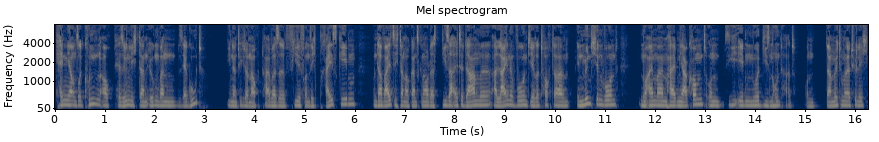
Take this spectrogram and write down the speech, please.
kennen ja unsere Kunden auch persönlich dann irgendwann sehr gut, die natürlich dann auch teilweise viel von sich preisgeben. Und da weiß ich dann auch ganz genau, dass diese alte Dame alleine wohnt, ihre Tochter in München wohnt, nur einmal im halben Jahr kommt und sie eben nur diesen Hund hat. Und da möchte man natürlich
